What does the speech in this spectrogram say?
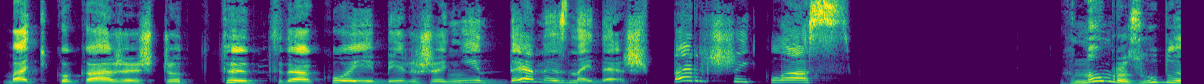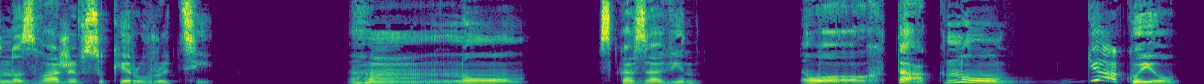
Батько каже, що ти такої більше ніде не знайдеш. Перший клас. Гном розгублено зважив сокиру в руці. «Гм, Ну, сказав він. Ох, так, ну, дякую.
